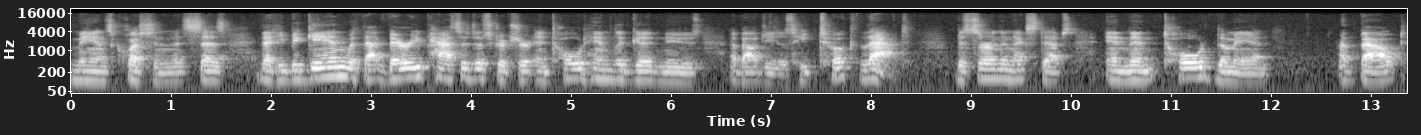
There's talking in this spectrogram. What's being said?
man's question, and it says that he began with that very passage of Scripture and told him the good news about Jesus. He took that, discerned the next steps, and then told the man about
